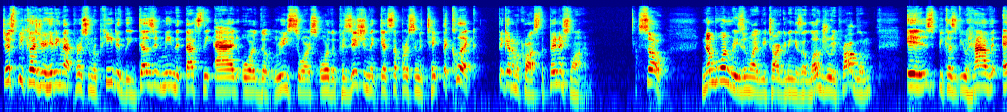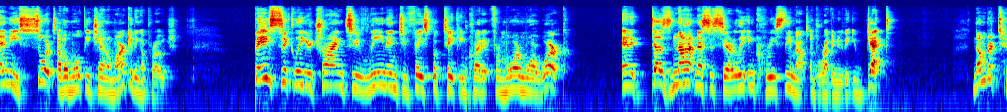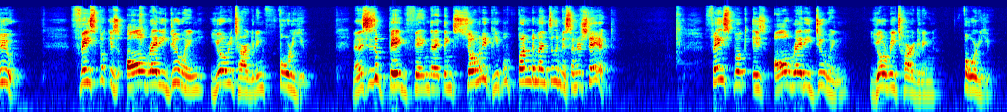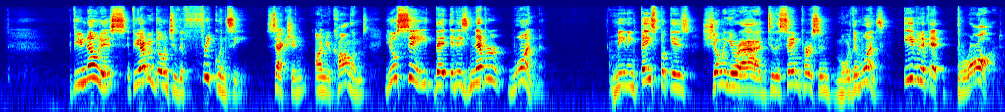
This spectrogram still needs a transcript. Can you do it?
Just because you're hitting that person repeatedly doesn't mean that that's the ad or the resource or the position that gets the person to take the click to get them across the finish line. So, number one reason why retargeting is a luxury problem is because if you have any sort of a multi-channel marketing approach, basically you're trying to lean into Facebook taking credit for more and more work. And it does not necessarily increase the amount of revenue that you get. Number two, Facebook is already doing your retargeting for you. Now, this is a big thing that I think so many people fundamentally misunderstand. Facebook is already doing your retargeting for you. If you notice, if you ever go into the frequency section on your columns, you'll see that it is never one. Meaning Facebook is showing your ad to the same person more than once, even if at broad.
